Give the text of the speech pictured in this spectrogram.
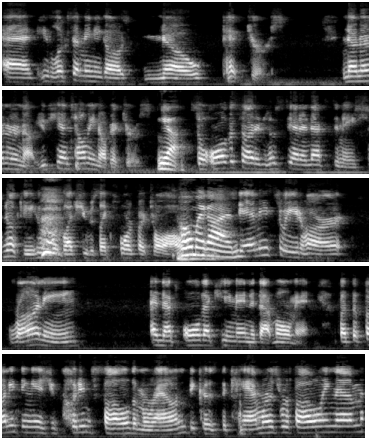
And he looks at me and he goes, No pictures. No, no, no, no, no. You can't tell me no pictures. Yeah. So all of a sudden who's standing next to me? Snooki, who looked like she was like four foot tall. Oh my god. Sammy Sweetheart, Ronnie, and that's all that came in at that moment. But the funny thing is, you couldn't follow them around because the cameras were following them.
